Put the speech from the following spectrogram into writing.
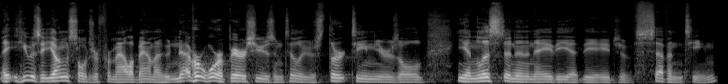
he was a young soldier from Alabama who never wore a pair of shoes until he was 13 years old. He enlisted in the Navy at the age of 17.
